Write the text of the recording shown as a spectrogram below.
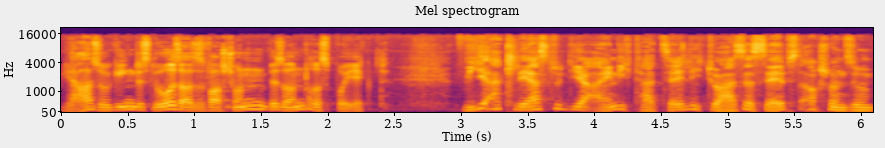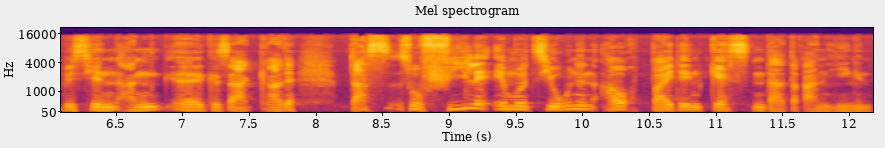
ja, so ging das los. Also es war schon ein besonderes Projekt. Wie erklärst du dir eigentlich tatsächlich, du hast es selbst auch schon so ein bisschen angesagt gerade, dass so viele Emotionen auch bei den Gästen da dran hingen?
